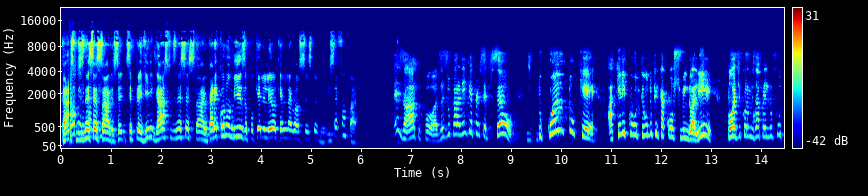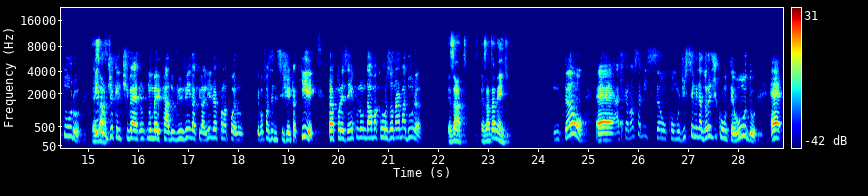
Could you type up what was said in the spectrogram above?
Gasto desnecessário, você, você previne gasto desnecessário. O cara economiza porque ele leu aquele negócio que você escreveu. Isso é fantástico. Exato, pô. Às vezes o cara nem tem a percepção do quanto que aquele conteúdo que ele está consumindo ali pode economizar para ele no futuro. Que no dia que ele estiver no mercado vivendo aquilo ali, ele vai falar, pô, eu vou fazer desse jeito aqui para, por exemplo, não dar uma corrosão na armadura. Exato, exatamente. Então, é, acho que a nossa missão como disseminadores de conteúdo é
